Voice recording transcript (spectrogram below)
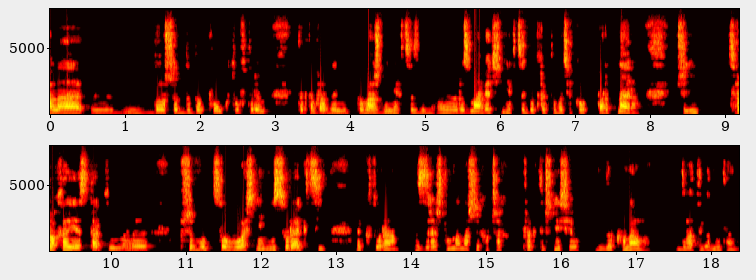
ale y, doszedł do punktu, w którym tak naprawdę nikt poważnie nie chce z nim rozmawiać, nie chce go traktować jako partnera. Czyli trochę jest takim e, przywódcą właśnie insurekcji, która zresztą na naszych oczach praktycznie się dokonała dwa tygodnie temu.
